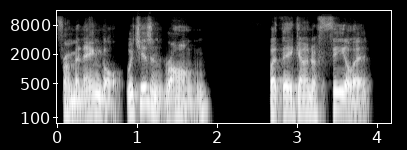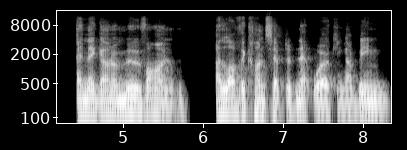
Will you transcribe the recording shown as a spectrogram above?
from an angle, which isn't wrong, but they're going to feel it and they're going to move on. I love the concept of networking. I've been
